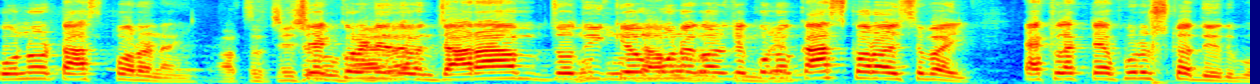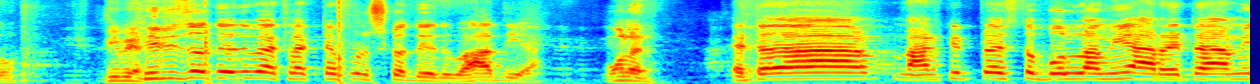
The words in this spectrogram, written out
কোনো টাচ পরে নাই। আচ্ছা চেক করে নিয়ে যাবেন। যারা যদি কেউ মনে করে যে কোনো কাজ করা হয়েছে ভাই এক লাখ টাকা পুরস্কার দিয়ে দেবো। ফ্রিজও দিয়ে দেবো এক লাখ টাকা পুরস্কার দিয়ে দেবো হাদিয়া। বলেন। এটা মার্কেট প্রাইস তো বললামই আর এটা আমি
